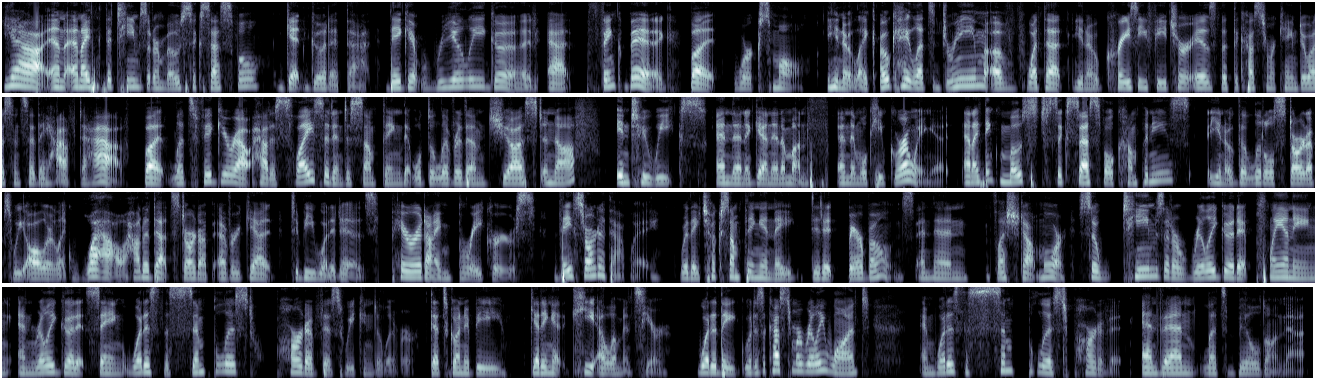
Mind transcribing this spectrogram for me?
Yeah, and and I think the teams that are most successful get good at that. They get really good at think big but work small. You know, like okay, let's dream of what that, you know, crazy feature is that the customer came to us and said they have to have. But let's figure out how to slice it into something that will deliver them just enough in two weeks and then again in a month and then we'll keep growing it. And i think most successful companies you know the little startups we all are like wow how did that startup ever get to be what it is? Paradigm breakers they started that way where they took something and they did it bare bones and then fleshed it out more. So teams that are really good at planning and really good at saying what is the simplest part of this we can deliver that's going to be getting at key elements here? What do they what does a customer really want and what is the simplest part of it? And then let's build on that.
